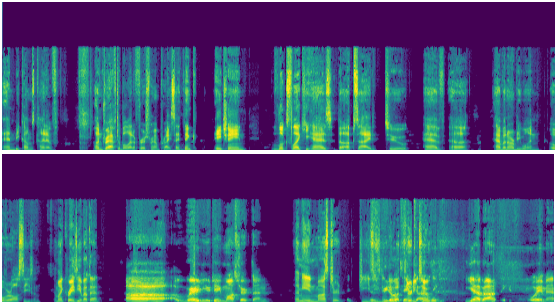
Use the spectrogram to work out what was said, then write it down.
and becomes kind of undraftable at a first round price. I think Achane looks like he has the upside to have uh have an RB one overall season. Am I crazy about that? Uh, where do you take Mostert then? I mean, Mostert, geez, he's gonna be what think. I don't 32? Yeah, but I don't think it's going away, man.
